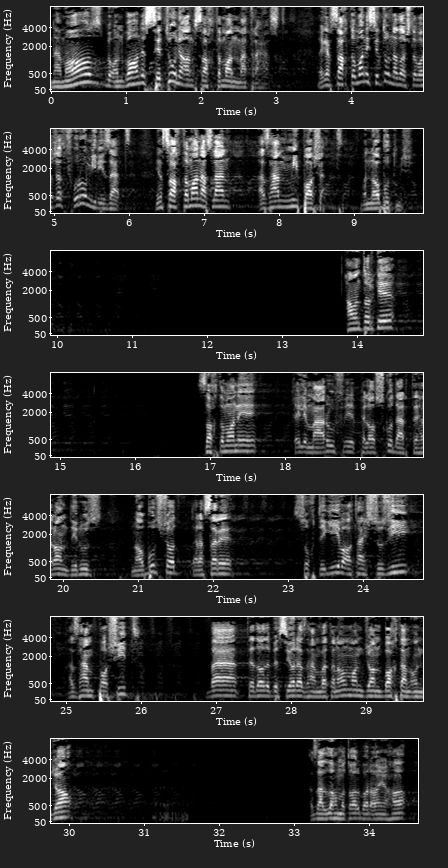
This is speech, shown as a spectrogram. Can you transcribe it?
نماز به عنوان ستون آن ساختمان مطرح است. اگر ساختمانی ستون نداشته باشد فرو میریزد. این ساختمان اصلا از هم میپاشد. و نابود میشه. همانطور که ساختمان خیلی معروف پلاسکو در تهران دیروز نابود شد در اثر سوختگی و آتش سوزی از هم پاشید و تعداد بسیار از هموطنانمان جان باختن اونجا. از الله متعال برای آنها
